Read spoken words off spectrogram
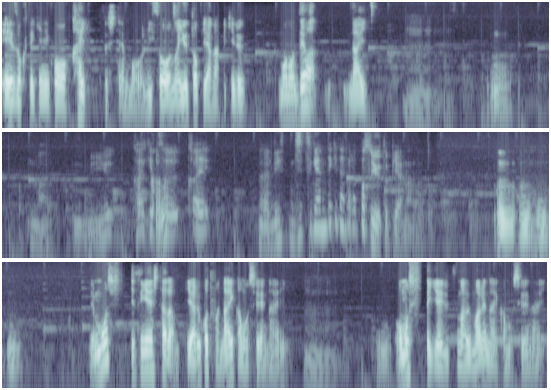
永続的にこう解決しても理想のユートピアができるものではない。うんうん。まあゆ解決かいなんかり実現的だからこそユートピアなんだと。うんうんうんうん。でもし実現したらやることはないかもしれない。うんうん、面白い芸術は生まれないかもしれない。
